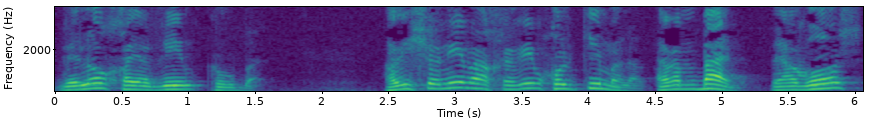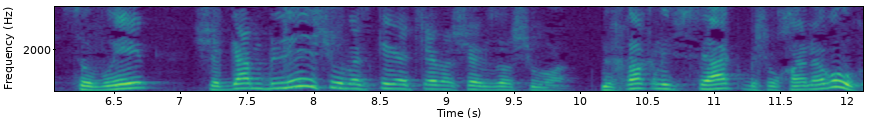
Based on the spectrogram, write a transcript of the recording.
ולא חייבים קורבן. הראשונים האחרים חולקים עליו. הרמב"ן והראש סוברים שגם בלי שהוא מזכיר את שם השם זו שבועה. לכך נפסק בשולחן ערוך.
